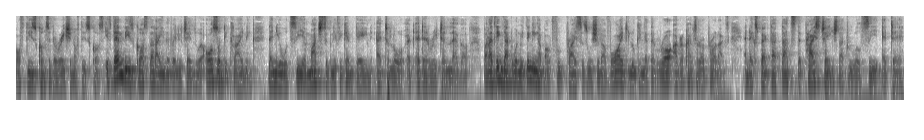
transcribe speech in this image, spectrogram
of these consideration of these costs. If then these costs that are in the value chains were also declining, then you would see a much significant gain at a low at, at a retail level. But I think that when we're thinking about food prices, we should avoid looking at the raw agricultural products and expect that that's the price change that we will see at a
